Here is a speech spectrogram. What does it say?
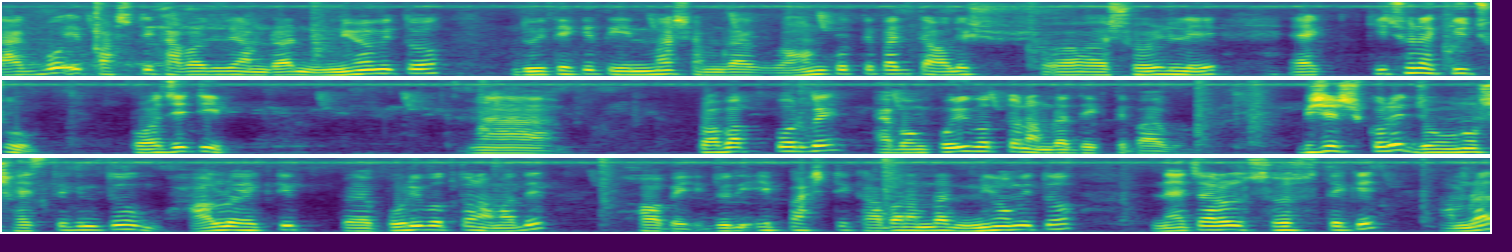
রাখব। এই পাঁচটি খাবার যদি আমরা নিয়মিত দুই থেকে তিন মাস আমরা গ্রহণ করতে পারি, তাহলে শরীরে এক কিছু না কিছু পজিটিভ প্রভাব পড়বে এবং পরিবর্তন আমরা দেখতে পাবো। বিশেষ করে যৌন স্বাস্থ্যে কিন্তু ভালো একটি পরিবর্তন আমাদের হবে। যদি এই পাঁচটি খাবার আমরা নিয়মিত ন্যাচারাল সোর্স থেকে আমরা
